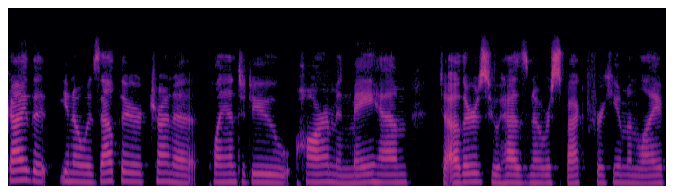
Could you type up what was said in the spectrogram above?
guy that, you know, is out there trying to plan to do harm and mayhem to others who has no respect for human life,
